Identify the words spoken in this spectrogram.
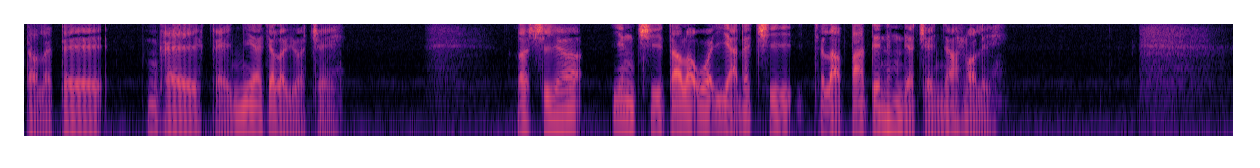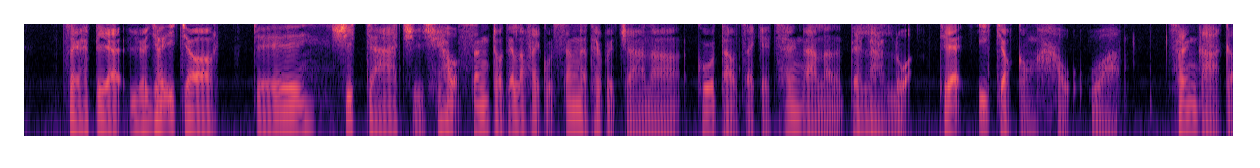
tàu lại tê cái cái nhia cho là chạy là chỉ ya yên chỉ tàu là với giả đã chỉ cho là ba tên hình địa chạy nhau lo lì giờ vừa giờ ít cái sĩ cha chỉ chỉ học sinh cho tới là phải cuộc sống là theo bậc trả nó cô tạo tại cái sáng ngà là để là lụa thì ít cho còn hậu và sáng ngà cả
